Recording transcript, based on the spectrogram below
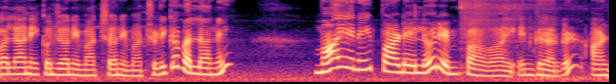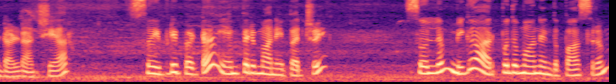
வல்லானை கொஞ்சானை மாற்றானை மாற்றடிக்க. வல்லானை மாயனை பாடேலோர் எம்பாவாய் என்கிறார்கள் ஆண்டாள் நாச்சியார். ஸோ இப்படிப்பட்ட எம்பெருமானை பற்றி சொல்லும் மிக அற்புதமான இந்த பாசுரம்.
